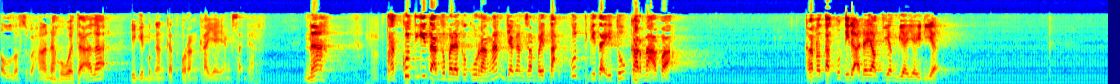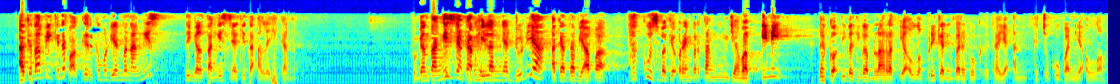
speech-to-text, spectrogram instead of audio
Allah Subhanahu wa taala ingin mengangkat orang kaya yang sadar. Nah, takut kita kepada kekurangan jangan sampai takut kita itu karena apa? Karena takut tidak ada yang biayai dia. Ah, tetapi kita fakir kemudian menangis, tinggal tangisnya kita alihkan. Bukan tangisnya karena hilangnya dunia, akan tapi apa? Aku sebagai orang yang bertanggung jawab ini, lah kok tiba-tiba melarat ya Allah, berikan kepadaku kekayaan, kecukupan ya Allah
